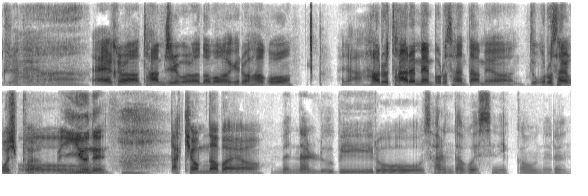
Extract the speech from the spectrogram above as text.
그러네요. 아, 네 그럼 다음 질문으로 넘어가기로 하고 자, 하루 다른 멤버로 산다면 누구로 살고 싶어요? 오. 이유는 딱히 없나 봐요. 맨날 루비로 산다고 했으니까 오늘은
